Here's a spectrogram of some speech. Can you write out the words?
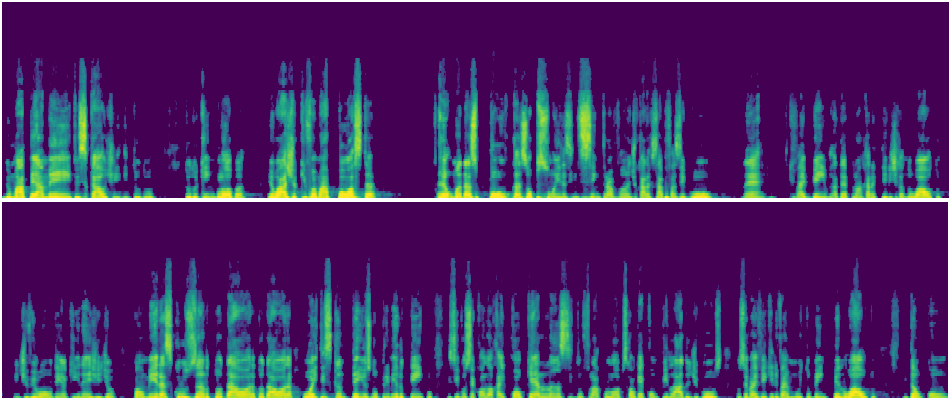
do mapeamento, scout e tudo, tudo que engloba. Eu acho que foi uma aposta, é uma das poucas opções assim, centroavante, o cara que sabe fazer gol, né? Que vai bem, até por uma característica no alto. A gente viu ontem aqui, né, Gidio? Palmeiras cruzando toda hora, toda hora, oito escanteios no primeiro tempo. E se você coloca aí qualquer lance do Flaco Lopes, qualquer compilado de gols, você vai ver que ele vai muito bem pelo alto. Então, com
